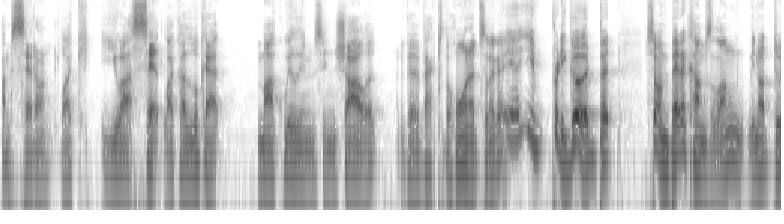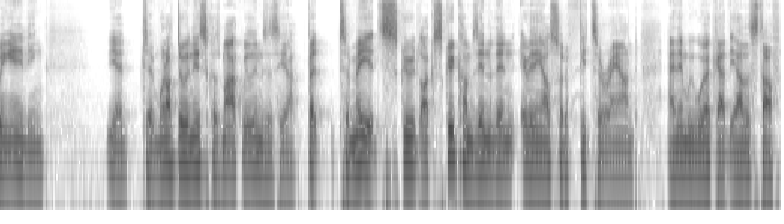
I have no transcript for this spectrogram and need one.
I'm set on. Like you are set. Like I look at Mark Williams in Charlotte, go back to the Hornets, and I go, yeah, you're pretty good, but if someone better comes along, you're not doing anything. Yeah, to, we're not doing this because Mark Williams is here. But to me, it's Scoot. Like Scoot comes in, and then everything else sort of fits around, and then we work out the other stuff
